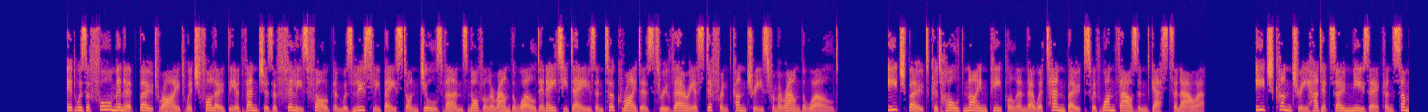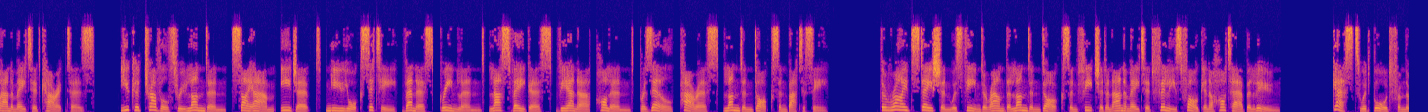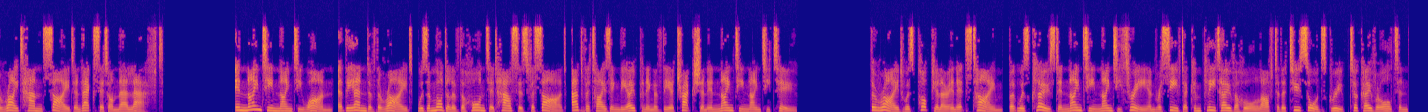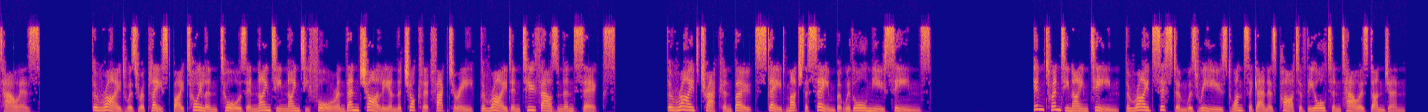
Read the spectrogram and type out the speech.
It was a four-minute boat ride which followed the adventures of Phileas Fogg and was loosely based on Jules Verne's novel Around the World in 80 Days and took riders through various different countries from around the world. Each boat could hold nine people and there were ten boats with 1,000 guests an hour. Each country had its own music and some animated characters. You could travel through London, Siam, Egypt, New York City, Venice, Greenland, Las Vegas, Vienna, Holland, Brazil, Paris, London Docks and Battersea. The ride station was themed around the London docks and featured an animated Phileas Fogg in a hot air balloon. Guests would board from the right-hand side and exit on their left. In 1991, at the end of the ride, was a model of the Haunted House's facade, advertising the opening of the attraction in 1992. The ride was popular in its time, but was closed in 1993 and received a complete overhaul after the Tussauds Group took over Alton Towers. The ride was replaced by Toyland Tours in 1994 and then Charlie and the Chocolate Factory, the ride in 2006. The ride track and boats stayed much the same but with all new scenes. In 2019, the ride system was reused once again as part of the Alton Towers dungeon.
